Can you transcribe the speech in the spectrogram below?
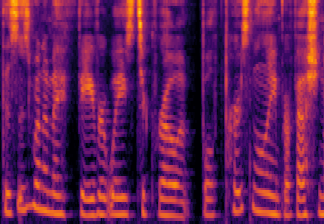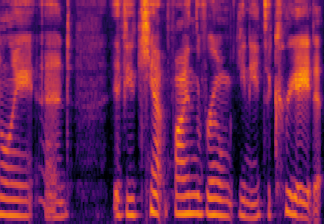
This is one of my favorite ways to grow both personally and professionally, and if you can't find the room, you need to create it.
